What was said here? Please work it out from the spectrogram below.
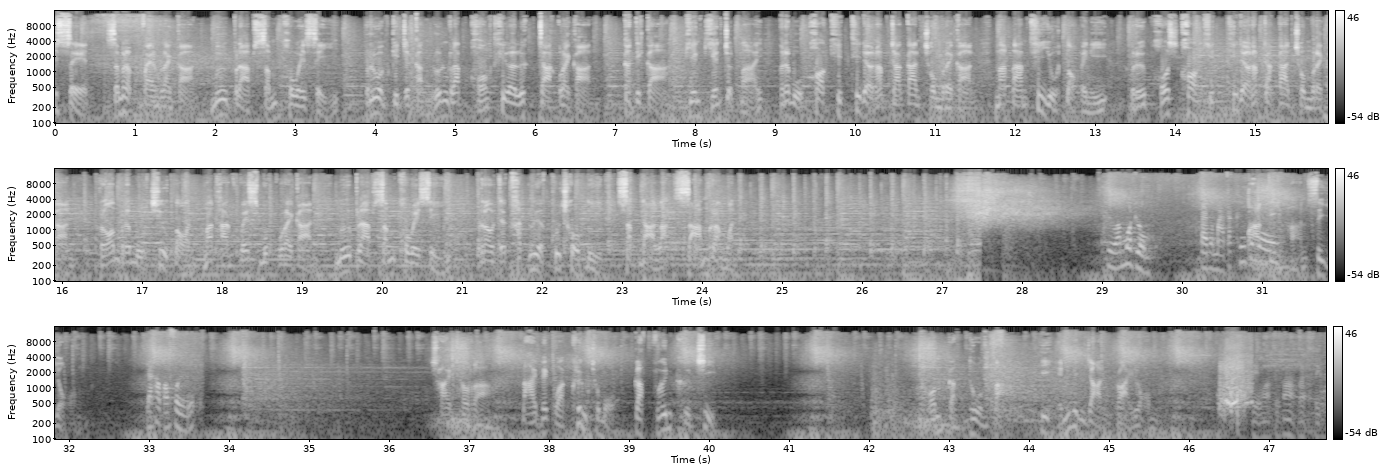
พิเศษสำหรับแฟนรายการมือปราบสัมภเวสี ร่วมกิจกรรมลุ้นรับของที่ระลึกจากรายการ กติกาเพียงเขียนจดหมาย ระบุข้อคิดที่ได้รับจากการชมรายการ มาตามที่อยู่ต่อไปนี้ หรือโพสต์ข้อคิดที่ได้รับจากการชมรายการ พร้อมระบุชื่อตอนมาทาง Facebook รายการ มือปราบสัมภเวสี เราจะคัดเลือกผู้โชคดี สัปดาห์ละสามรางวัลคือว่าหมดลม ไปประมาณสักครึ่งชั่ปาวโมงฏิหาริย์สยอง แล้วเขาก็ฟื้นชายชาราตายไปกว่าครึ่งชั่วโมง กลับฟื้นคืนชีพ พร้อมกับดวงตาที่เห็นวิญญาณรายล้อมเทวะพิฆาตสิ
